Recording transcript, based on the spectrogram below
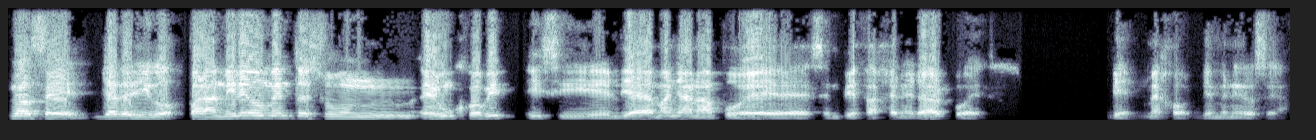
no sé, ya te digo, para mí de momento es un, es un hobby y si el día de mañana pues empieza a generar, pues bien, mejor, bienvenido sea.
